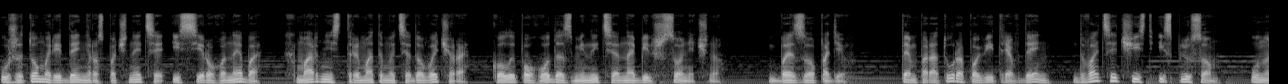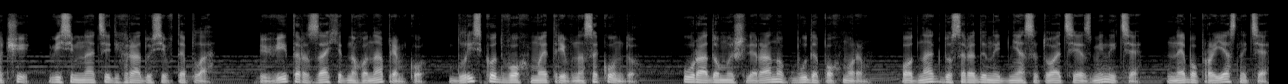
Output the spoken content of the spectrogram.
У Житомирі день розпочнеться із сірого неба, хмарність триматиметься до вечора, коли погода зміниться на більш сонячну. Без опадів. Температура повітря в день 26 із плюсом, уночі 18 градусів тепла. Вітер західного напрямку близько 2 метрів на секунду. У Радомишлі ранок буде похмурим. Однак до середини дня ситуація зміниться, небо проясниться,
